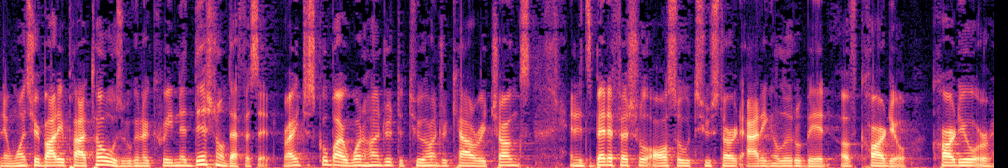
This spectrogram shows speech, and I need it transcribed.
And then once your body plateaus, we're going to create an additional deficit, right? Just go by 100 to 200 calorie chunks. And it's beneficial also to start adding a little bit of cardio cardio or,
